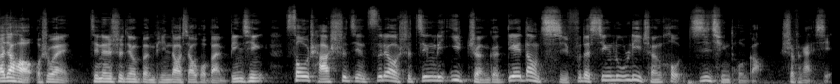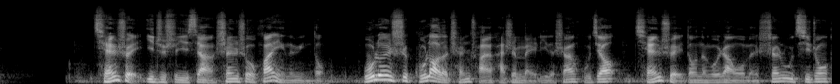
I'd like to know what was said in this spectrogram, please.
大家好，我是 Wayne。今天的事件本频道小伙伴冰清搜查事件资料时，经历一整个跌宕起伏的心路历程后，激情投稿，十分感谢。潜水一直是一项深受欢迎的运动，无论是古老的沉船，还是美丽的珊瑚礁，潜水都能够让我们深入其中，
